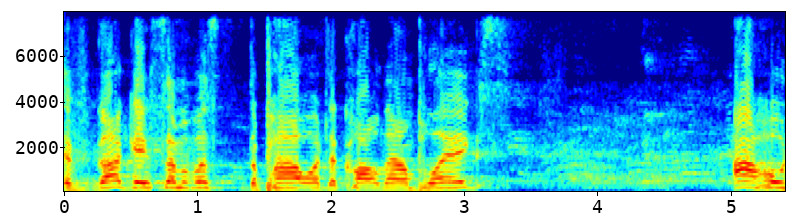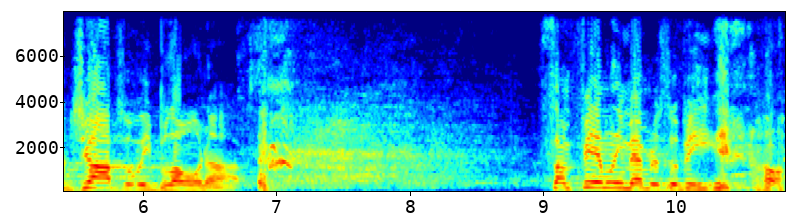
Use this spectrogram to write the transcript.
if God gave some of us the power to call down plagues, our whole jobs will be blown up. some family members will be, you know.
